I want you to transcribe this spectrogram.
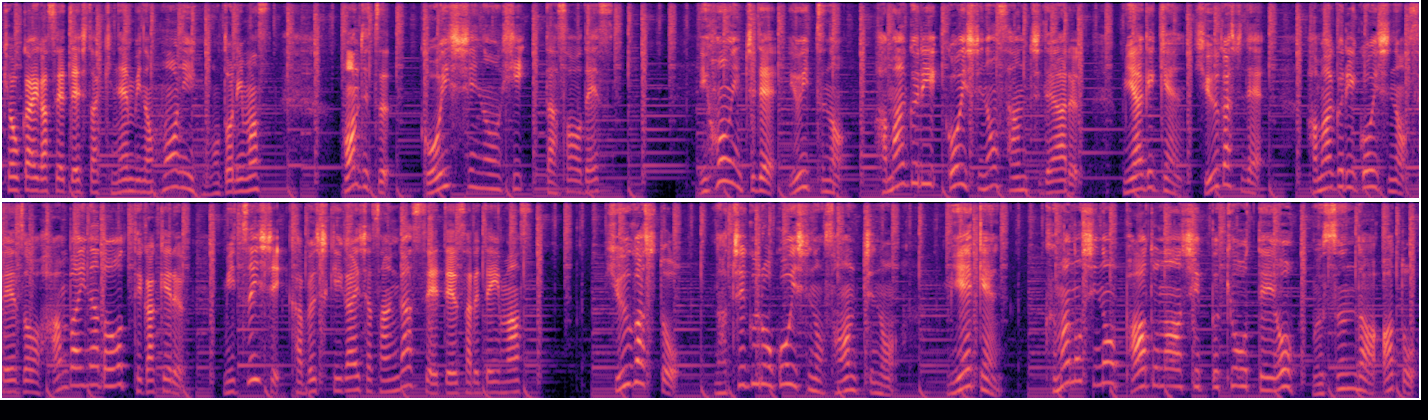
協会が制定した記念日の方に戻ります。本日碁石の日だそうです。日本一で唯一のハマグリ碁石の産地である宮城県日向市でハマグリ碁石の製造販売などを手掛ける三石株式会社さんが制定されています。日向市と那智黒碁石の産地の三重県熊野市のパートナーシップ協定を結んだ後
